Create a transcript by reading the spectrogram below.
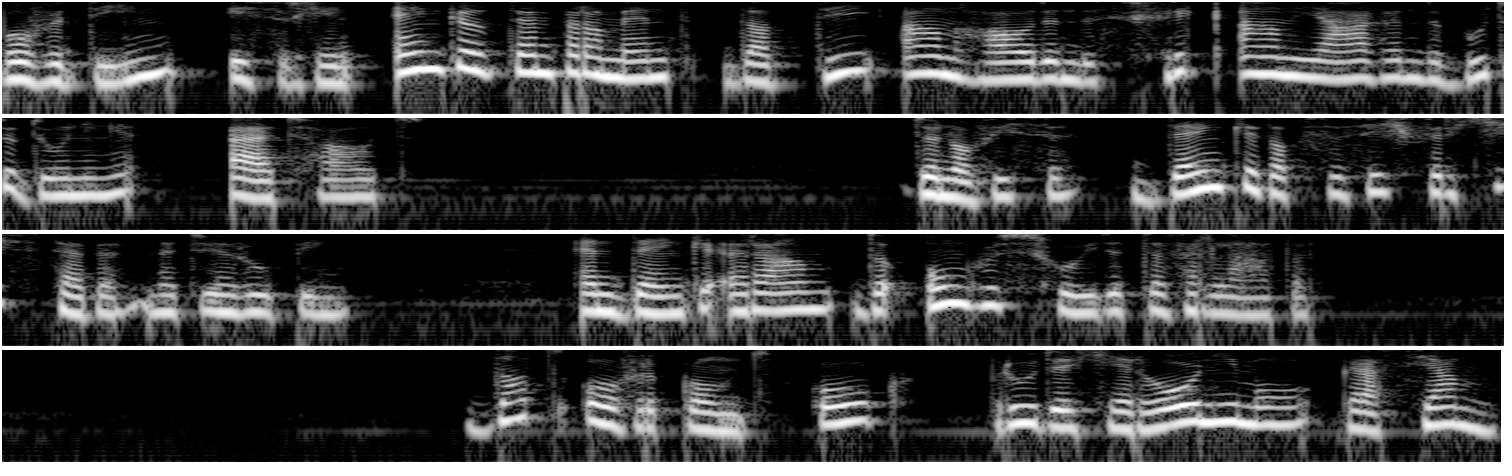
Bovendien is er geen enkel temperament dat die aanhoudende schrikaanjagende boetedoeningen uithoudt. De novice denken dat ze zich vergist hebben met hun roeping en denken eraan de ongeschoeide te verlaten. Dat overkomt ook broeder Geronimo Gracian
